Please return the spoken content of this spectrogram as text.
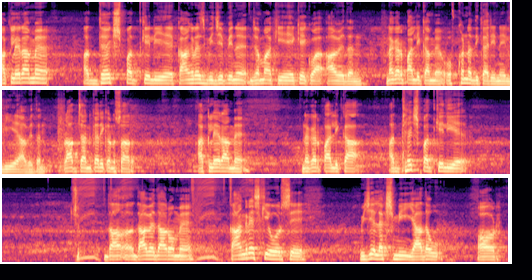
अकलेरा में अध्यक्ष पद के लिए कांग्रेस बीजेपी ने जमा किए एक एक आवेदन। नगर पालिका में उपखंड अधिकारी ने लिए आवेदन। प्राप्त जानकारी के अनुसार अकलेरा में नगर पालिका अध्यक्ष पद के लिए दा, दावेदारों में कांग्रेस की ओर से विजय लक्ष्मी यादव और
